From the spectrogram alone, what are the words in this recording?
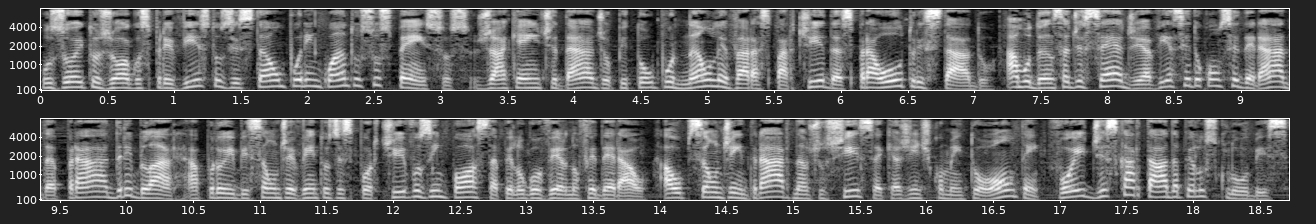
Os oito jogos previstos estão, por enquanto, suspensos, já que a entidade optou por não levar as partidas para outro estado. A mudança de sede havia sido considerada para driblar a proibição de eventos esportivos imposta pelo governo federal. A opção de entrar na justiça, que a gente comentou ontem, foi descartada pelos clubes.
